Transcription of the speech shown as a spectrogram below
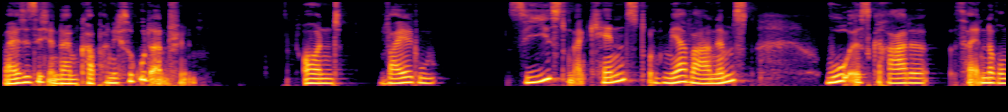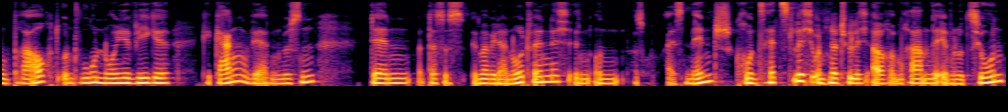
weil sie sich in deinem Körper nicht so gut anfühlen. Und weil du siehst und erkennst und mehr wahrnimmst, wo es gerade Veränderung braucht und wo neue Wege gegangen werden müssen. Denn das ist immer wieder notwendig, in, also als Mensch grundsätzlich und natürlich auch im Rahmen der Evolution,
